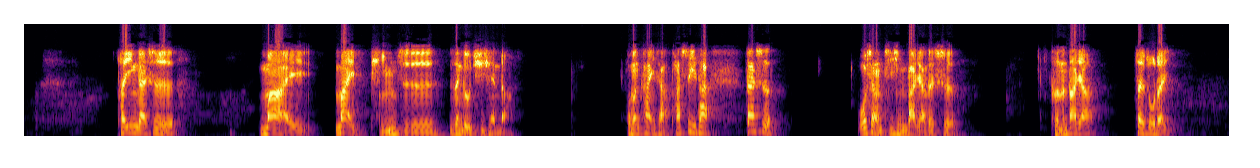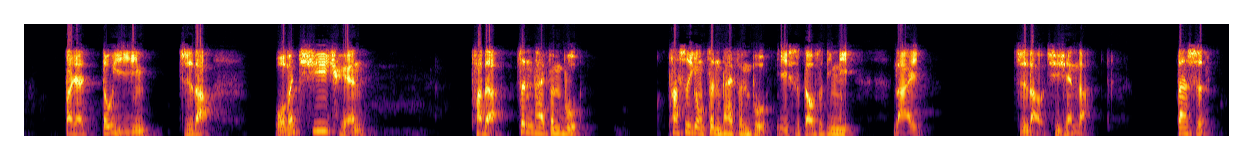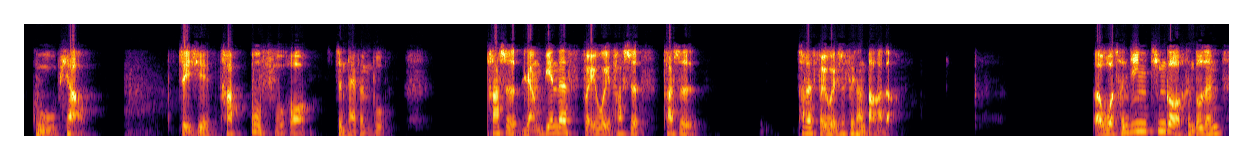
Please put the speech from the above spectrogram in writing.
它应该是卖卖平值认购期权的。我们看一下，它是一台，但是我想提醒大家的是，可能大家在座的大家都已经知道，我们期权它的正态分布，它是用正态分布，也是高斯定律来指导期权的，但是股票。这些它不符合正态分布，它是两边的肥尾，它是它是它的肥尾是非常大的。呃，我曾经听过很多人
